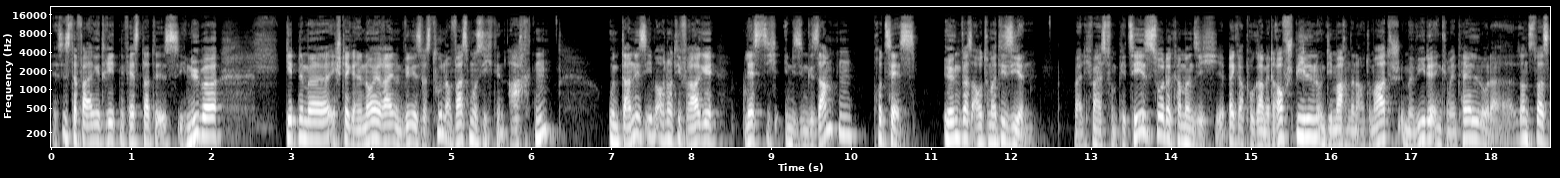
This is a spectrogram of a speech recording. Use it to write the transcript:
es ist der Fall eingetreten, die Festplatte ist hinüber, geht nicht mehr, ich stecke eine neue rein und will jetzt was tun, auf was muss ich denn achten? Und dann ist eben auch noch die Frage, lässt sich in diesem gesamten Prozess irgendwas automatisieren? Weil ich weiß, vom PC ist es so, da kann man sich Backup-Programme draufspielen und die machen dann automatisch immer wieder inkrementell oder sonst was.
